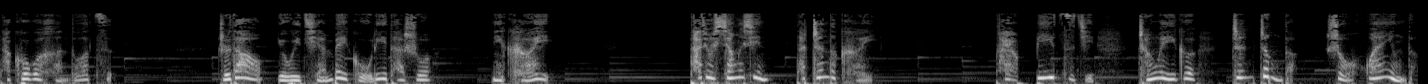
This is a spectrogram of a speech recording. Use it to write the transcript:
他哭过很多次，直到有位前辈鼓励他说。你可以，他就相信他真的可以。他要逼自己成为一个真正的受欢迎的、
